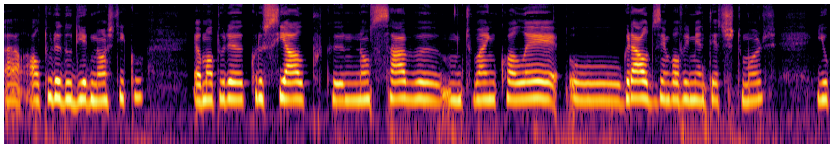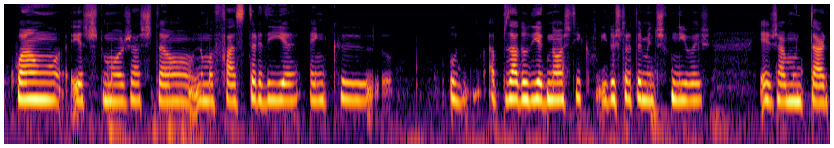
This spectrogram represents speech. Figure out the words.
a, a altura do diagnóstico é uma altura crucial porque não se sabe muito bem qual é o grau de desenvolvimento destes tumores e o quão estes tumores já estão numa fase tardia em que, apesar do diagnóstico e dos tratamentos disponíveis, é já muito tarde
